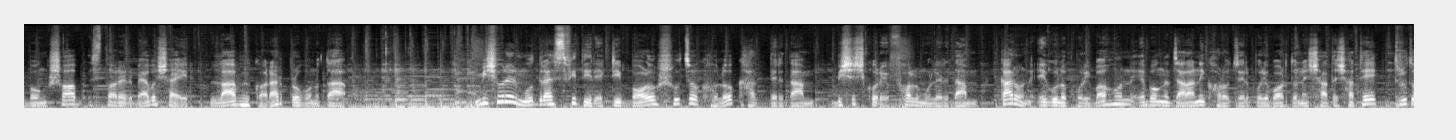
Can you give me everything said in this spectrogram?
এবং সব স্তরের ব্যবসায়ীর লাভ করার প্রবণতা। মিশরের মুদ্রাস্ফীতির একটি বড় সূচক হল খাদ্যের দাম, বিশেষ করে ফলমূলের দাম। কারণ এগুলো পরিবহন এবং জ্বালানি খরচের পরিবর্তনের সাথে সাথে দ্রুত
